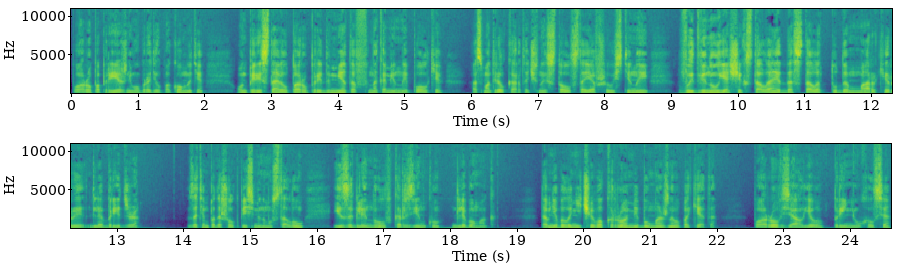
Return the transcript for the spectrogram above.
Пуаро по-прежнему бродил по комнате. Он переставил пару предметов на каминной полке, осмотрел карточный стол, стоявший у стены, выдвинул ящик стола и достал оттуда маркеры для бриджа. Затем подошел к письменному столу и заглянул в корзинку для бумаг. Там не было ничего, кроме бумажного пакета. Пуаро взял его, принюхался,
